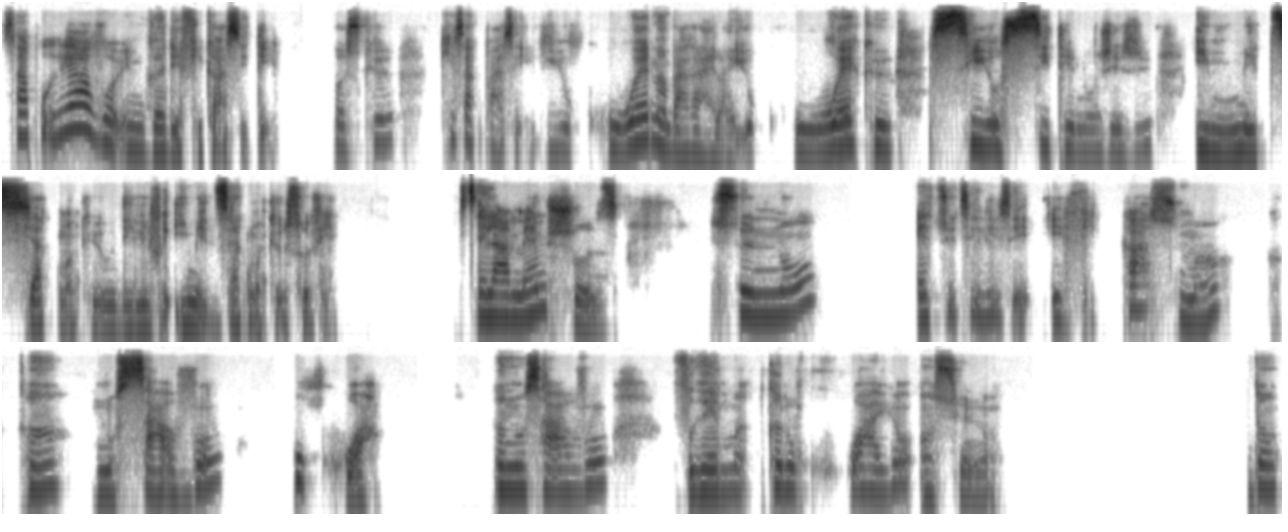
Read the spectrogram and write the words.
Ça pourrait avoir une grande efficacité. Parce que, qui s'est passé? Ils croient dans le Croient que si ils citent non Jésus, immédiatement que vous délivrez, immédiatement que vous sauvez. C'est la même chose. Ce nom est utilisé efficacement quand nous savons pourquoi que nous savons vraiment, que nous croyons en ce nom. Donc,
